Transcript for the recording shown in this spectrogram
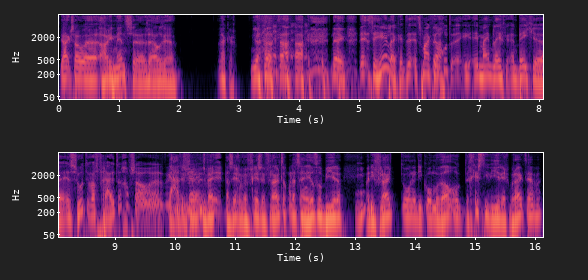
Ja, ik zou eh, Harry Mens uh, zou zeggen. Lekker. Ja. nee, het is heerlijk. Het, het smaakt heel goed. In mijn beleving een beetje zoet, wat fruitig of zo. eh. Ja, dus wij, dan zeggen we fris en fruitig, maar dat zijn heel veel bieren. Maar die fruittonen die komen wel, ook de gist die we hierin gebruikt hebben,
